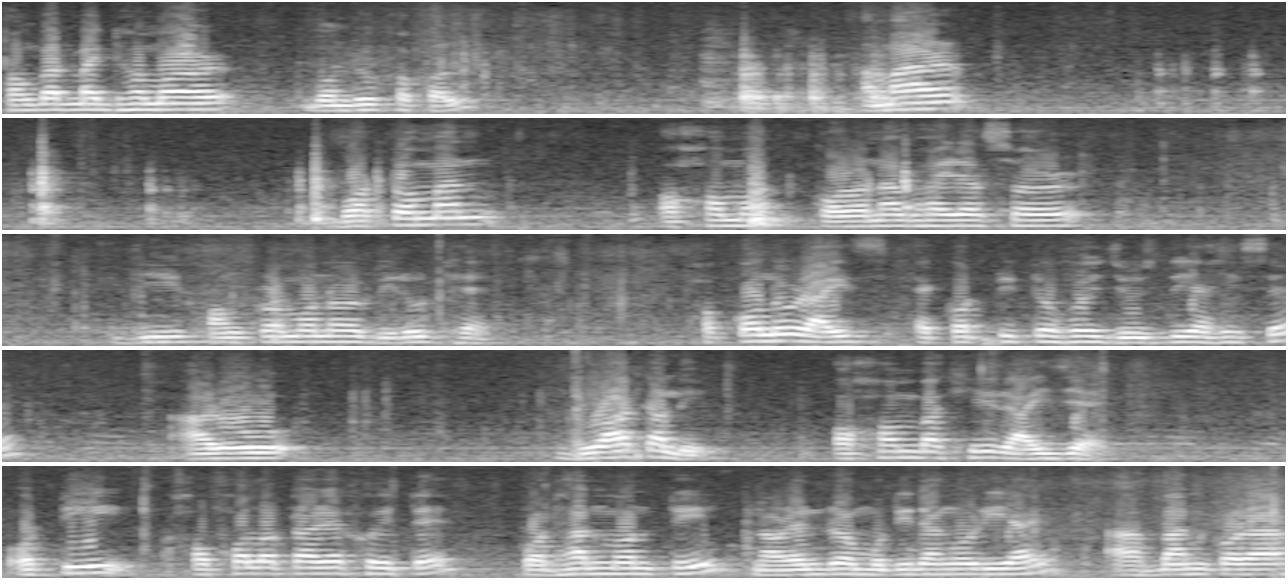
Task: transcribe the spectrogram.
সংবাদ মাধ্যমৰ বন্ধুসকল আমাৰ বৰ্তমান অসমত কৰোণা ভাইৰাছৰ যি সংক্ৰমণৰ বিৰুদ্ধে সকলো ৰাইজ একত্ৰিত হৈ যুঁজ দি আহিছে আৰু যোৱাকালি অসমবাসী ৰাইজে অতি সফলতাৰে সৈতে প্ৰধানমন্ত্ৰী নৰেন্দ্ৰ মোদী ডাঙৰীয়াই আহ্বান কৰা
